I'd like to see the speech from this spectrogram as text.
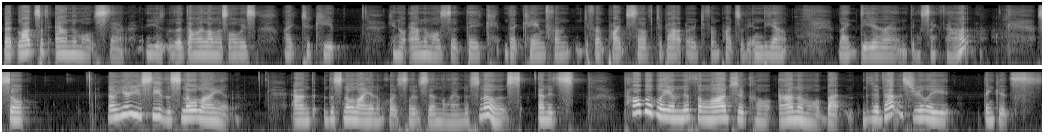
but lots of animals there. He, the Dalai Lamas always like to keep, you know, animals that, they that came from different parts of Tibet or different parts of India, like deer and things like that. So now here you see the snow lion. And the snow lion, of course, lives in the land of snows. And it's probably a mythological animal, but the Tibetans really think it's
